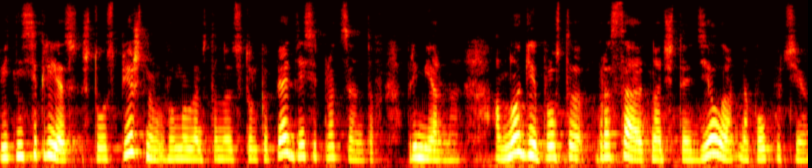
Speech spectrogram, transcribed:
Ведь не секрет, что успешным в MLM становится только 5-10% примерно, а многие просто бросают начатое дело на полпути.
